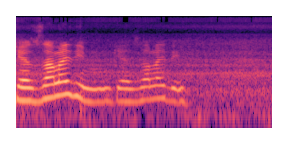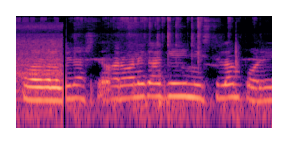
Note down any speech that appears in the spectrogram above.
গ্যাস জ্বালাই দিন গ্যাস জ্বালাই দিন তোমার বলো আসতে আর অনেক আগেই নিছিলাম পরে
